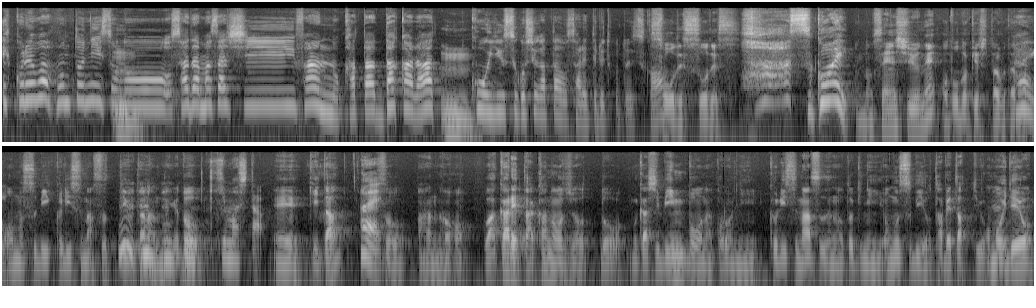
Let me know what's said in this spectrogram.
えこれは本当にそのさだまさしファンの方だから、うん。こういう過ごし方をされてるってことですか？そうですそうです。はあすごい。あの先週ねお届けした歌はい。の「おむすびクリスマス」っていう歌なんだけど、ううう聞きました。えー聞いた、はい。そうあの別れた彼女と昔貧乏な頃にクリスマスの時におむすびを食べたっていう思い出を、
